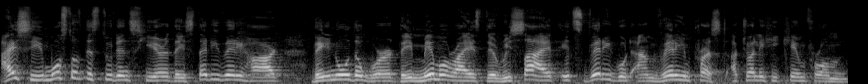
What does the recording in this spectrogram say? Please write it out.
I see most of the students here, they study very hard, they know the word, they memorize, they recite. It's very good. I'm very impressed. Actually, he came from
